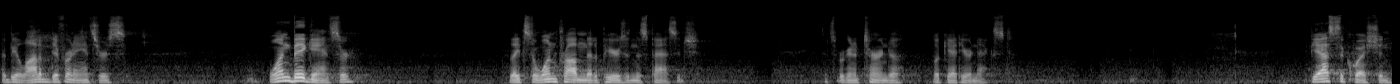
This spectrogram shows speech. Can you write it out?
There'd be a lot of different answers. One big answer relates to one problem that appears in this passage. That's what we're going to turn to look at here next. If you ask the question,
